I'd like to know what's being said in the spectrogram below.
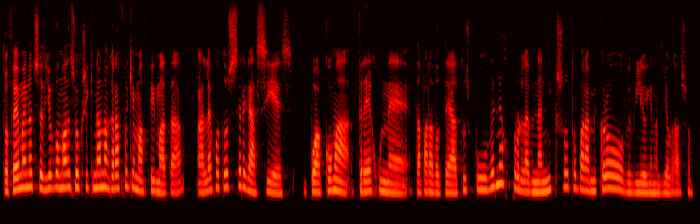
Το θέμα είναι ότι σε δύο εβδομάδες εγώ ξεκινάω να γράφω και μαθήματα, αλλά έχω τόσες εργασίες που ακόμα τρέχουν τα παραδοτέα τους που δεν έχω προλάβει να ανοίξω το παραμικρό βιβλίο για να διαβάσω.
